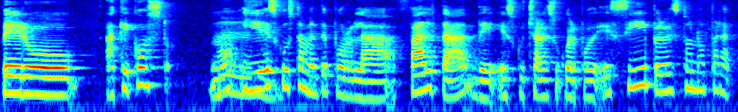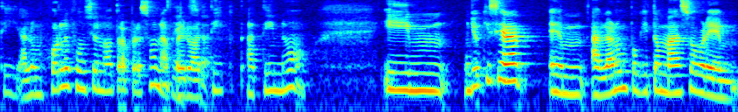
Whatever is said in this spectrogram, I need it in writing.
pero ¿a qué costo? ¿No? Y es justamente por la falta de escuchar a su cuerpo, de sí, pero esto no para ti, a lo mejor le funciona a otra persona, pero a ti, a ti no. Y mm, yo quisiera em, hablar un poquito más sobre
